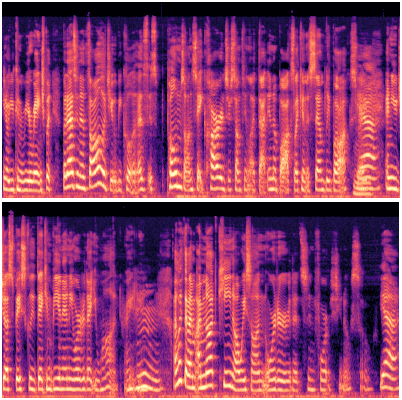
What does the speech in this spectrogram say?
you know, you can rearrange. But but as an anthology, it would be cool as, as poems on, say, cards or something like that in a box, like an assembly box. right? yeah. And you just basically they can be in any order that you want, right? Mhm. I like that. I'm I'm not keen always on order that's enforced, you know. So Yeah.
